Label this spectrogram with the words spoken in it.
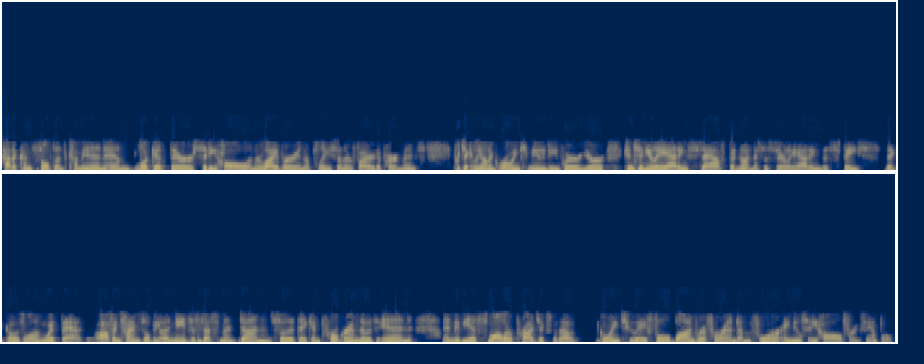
had a consultant come in and look at their city hall and their library and their police and their fire departments, particularly on a growing community where you're continually adding staff but not necessarily adding the space that goes along with that. Oftentimes there'll be a needs assessment done so that they can program those in and maybe as smaller projects without going to a full bond referendum for a new city hall, for example.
